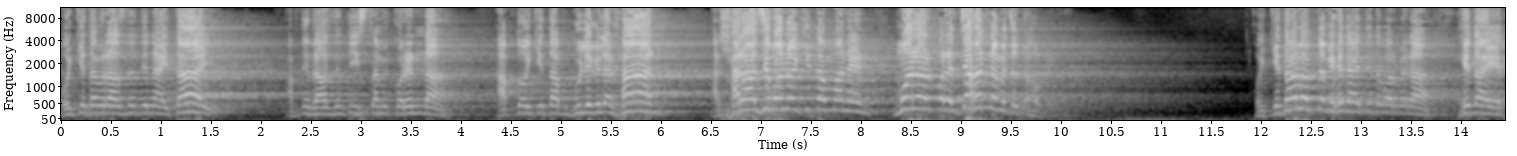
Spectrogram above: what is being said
ওই কিতাবে রাজনীতি নাই, তাই আপনি রাজনীতি ইসলামিক করেন না। আপনি ওই কিতাব গুলে গুলে খান, আর সারা জীবন ওই কিতাব মানেন, মরার পরে জাহান নামে যেতে হবে। ওই কিতাব আপনাকে হেদায়ত দিতে পারবে না। হেদায়েত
